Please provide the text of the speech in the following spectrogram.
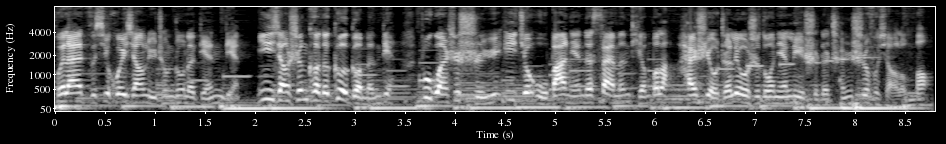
回来仔细回想旅程中的点点，印象深刻的各个门店，不管是始于一九五八年的赛门甜不辣，还是有着六十多年历史的陈师傅小笼包，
